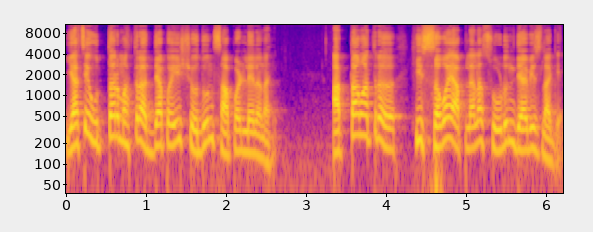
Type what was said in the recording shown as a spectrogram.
याचे उत्तर मात्र अद्यापही शोधून सापडलेलं नाही. आत्ता मात्र ही सवय आपल्याला सोडून द्यावीच लागेल.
